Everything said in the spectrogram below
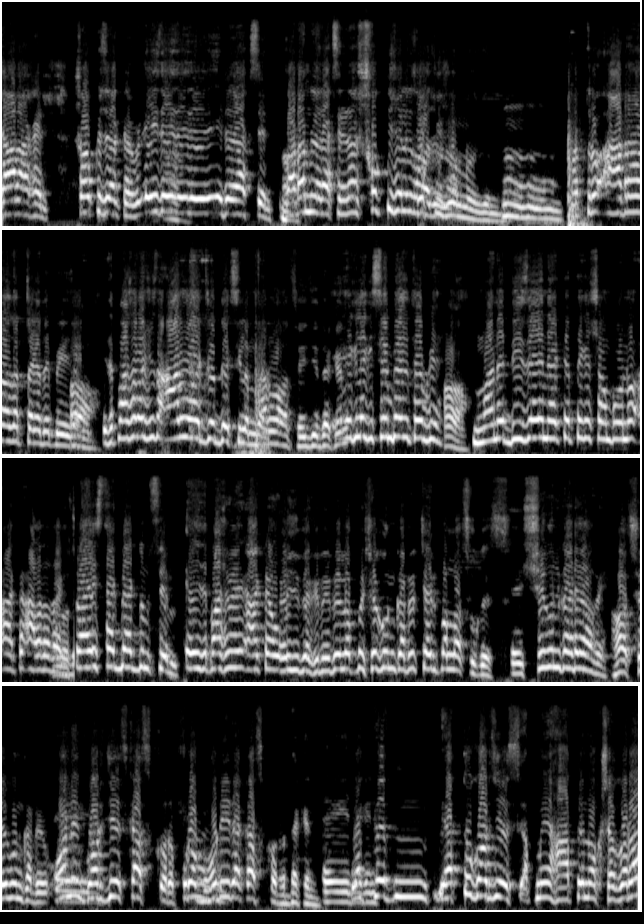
যা রাখেন সবকিছু রাখতে পারবেন এই যে এটা রাখছেন বাদাম রাখছেন এটা শক্তিশালী করার জন্য। হুম, হুম, হুম। মাত্র আঠারো হাজার টাকাতে পেয়ে যাবেন। হ্যাঁ। এটা পাশাপাশি আরও দেখছিলাম আরও আছে এই যে দেখেন। এগুলা কি সেম প্রাইস থাকবে? হ্যাঁ। মানে ডিজাইন একটা থেকে সম্পূর্ণ একটা আলাদা থাকবে। প্রাইস থাকবে একদম সেম এই যে পাশাপাশি একটা এই যে দেখেন এটা হলো আপনার সেগুন কাঠের চার পাল্লা সুকেস এই সেগুন কাঠের হবে। হ্যাঁ সেগুন কাঠের। অনেক গর্জিয়াস কাজ করা পুরো বডিটা কাজ করা দেখেন। এত গর্জিয়াস আপনি হাতে নকশা করা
